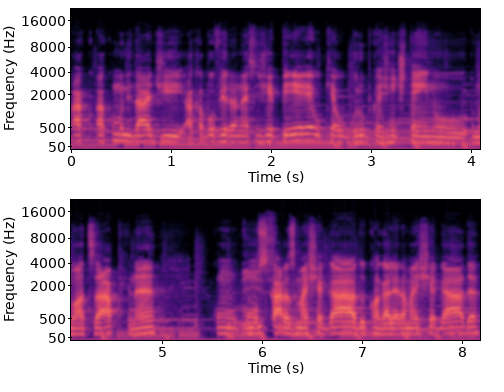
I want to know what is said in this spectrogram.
a, a- a comunidade acabou virando SGP, o que é o grupo que a gente tem no, no WhatsApp, né? Com, com os caras mais chegados, com a galera mais chegada.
